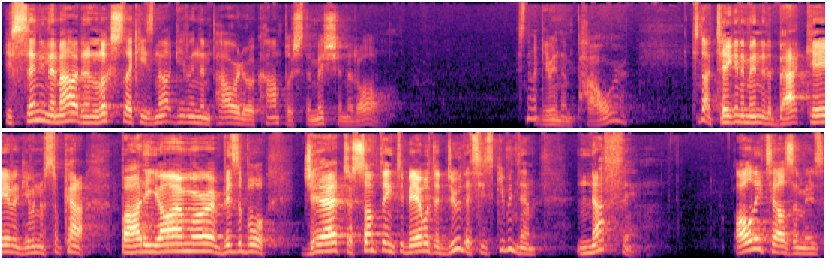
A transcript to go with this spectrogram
he's sending them out, and it looks like he's not giving them power to accomplish the mission at all. He's not giving them power. He's not taking them into the back cave and giving them some kind of body armor, invisible jet, or something to be able to do this. He's giving them nothing. All he tells them is,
